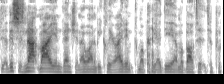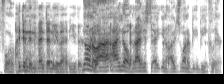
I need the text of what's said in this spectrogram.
this is not my invention. I want to be clear. I didn't come up with the idea i'm about to, to put forward i didn't invent any of that either. No no I, I know but i just you know i just want to be, be clear.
